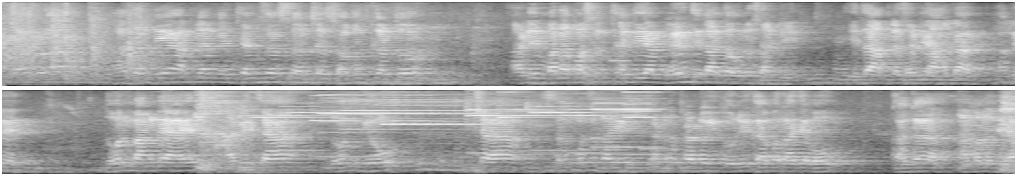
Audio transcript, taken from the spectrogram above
त्यामुळं आता आदरणीय आपल्या नेत्यांचं सरचं स्वागत करतो आणि मनापासून त्यांनी या वेळ दिला दौऱ्यासाठी. इथं आपल्यासाठी आघात आले दोन मागण्या आहेत आम्ही त्या दोन घेऊ. तुमच्या सरपंच आणि गटरप्राडो दोन्ही कामं राजा भाऊ. काका आम्हाला द्या.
